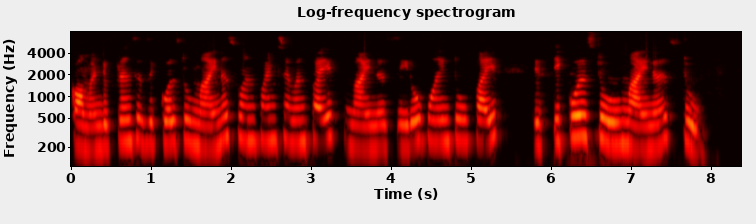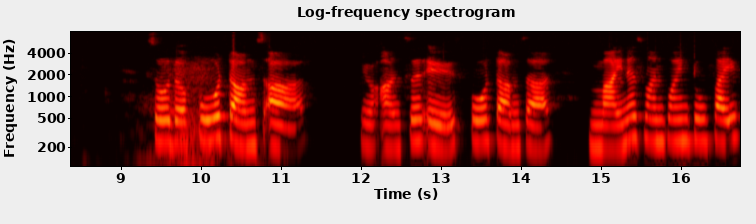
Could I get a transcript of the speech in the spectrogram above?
common difference is equals to minus 1.75 minus 0.25 is equals to minus 2. So the four terms are your answer is 4 terms are minus 1.25,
